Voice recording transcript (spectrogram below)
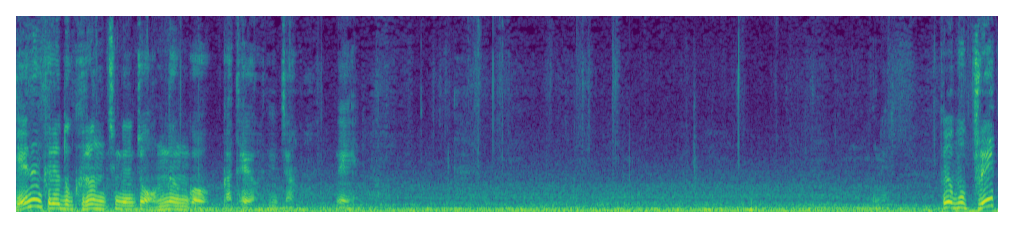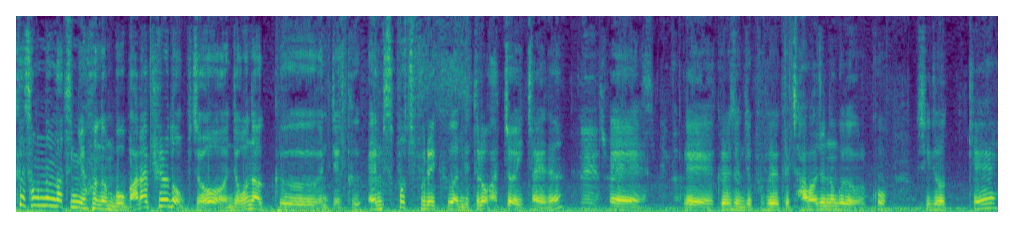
얘는 그래도 그런 측면이 좀 없는 것 같아요, 진짜. 네. 그리고 뭐 브레이크 성능 같은 경우는 뭐 말할 필요도 없죠. 이제 워낙 그 이제 그 M 스포츠 브레이크가 이제 들어갔죠 이 차에는. 네, 네, 있습니다. 네, 그래서 이제 브레이크 잡아주는 것도 그렇고 혹시 이렇게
